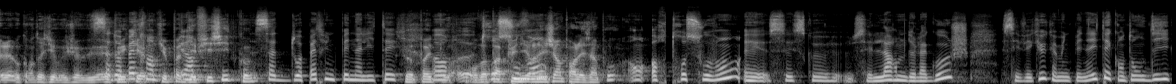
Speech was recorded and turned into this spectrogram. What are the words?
La contribution ça doit pas être un, pas de déficit, quoi. Ça doit pas être une pénalité. Ça pas être, euh, on ne va pas punir les gens par les impôts. or, trop souvent, et c'est ce que c'est l'arme de la gauche, c'est vécu comme une pénalité. Quand on dit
